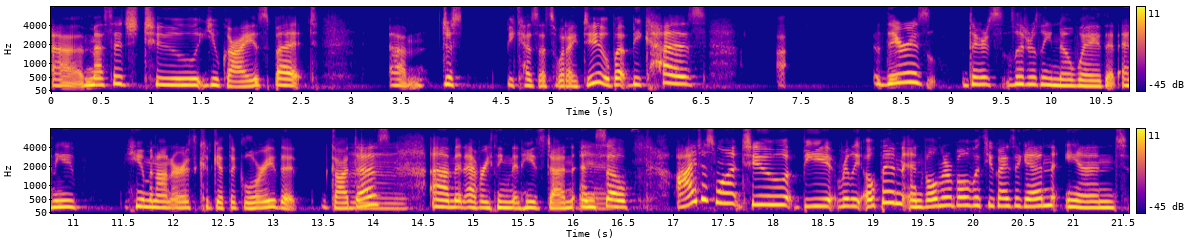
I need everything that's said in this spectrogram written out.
uh, message to you guys but um, just because that's what i do but because there is there's literally no way that any human on earth could get the glory that God does um, and everything that He's done. And so I just want to be really open and vulnerable with you guys again. And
